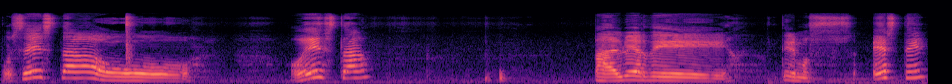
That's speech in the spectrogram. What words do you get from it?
Pues esta o, o esta. Para el verde tenemos este.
